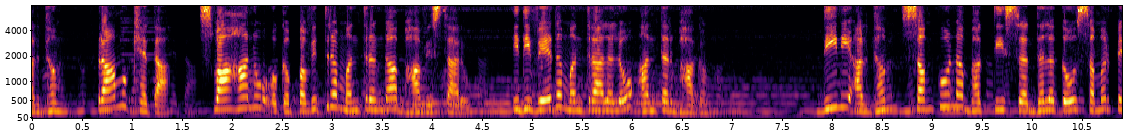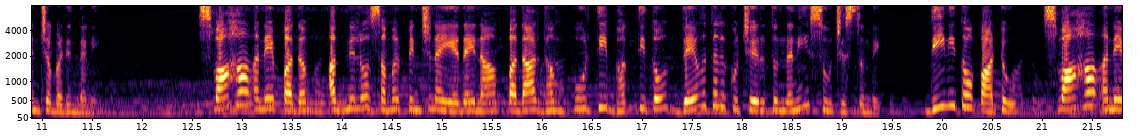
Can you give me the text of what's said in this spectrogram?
అర్థం ప్రాముఖ్యత స్వాహాను ఒక పవిత్ర మంత్రంగా భావిస్తారు. ఇది వేద మంత్రాలలో అంతర్భాగం. దీని అర్థం సంపూర్ణ భక్తి శ్రద్ధలతో సమర్పించబడిందని. స్వాహ అనే పదం అగ్నిలో సమర్పించిన ఏదైనా పదార్థం పూర్తి భక్తితో దేవతలకు చేరుతుందని సూచిస్తుంది. దీనితో పాటు స్వాహ అనే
